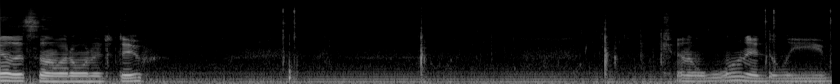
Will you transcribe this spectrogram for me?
Well, that's not what I wanted to do. Kind of wanted to leave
